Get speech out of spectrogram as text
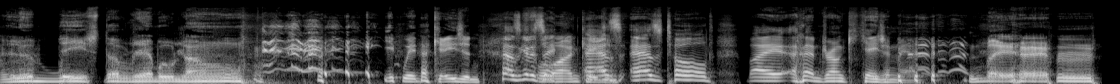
Le beast of Zebulon. you went Cajun. I was going to say, as as told by a drunk Cajun man.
